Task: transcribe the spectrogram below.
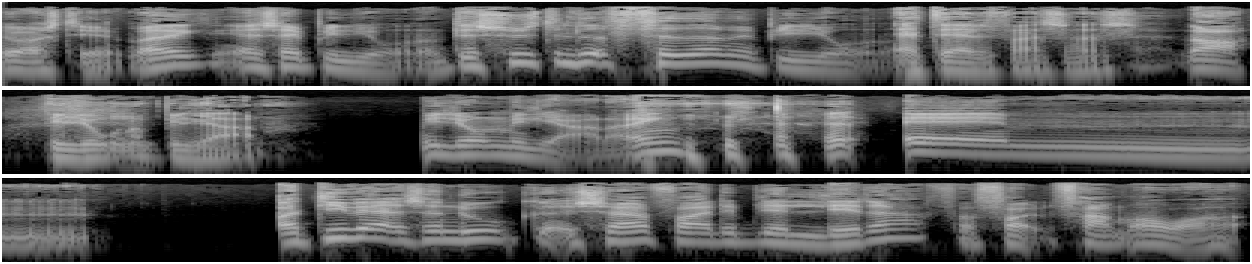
Det var også det. Var det ikke? Jeg sagde billioner. Det synes, det lyder federe med billioner. Ja, det er det faktisk også. Nå, Billioner, billiarder. million milliarder, ikke? øhm, og de vil altså nu sørge for, at det bliver lettere for folk fremover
